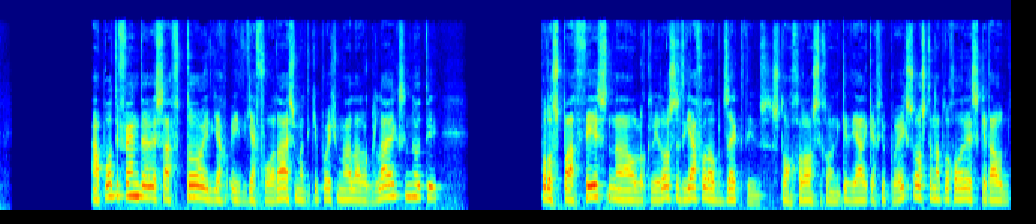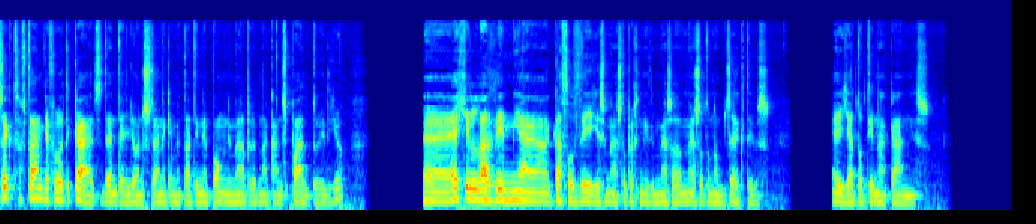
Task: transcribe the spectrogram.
από ό,τι φαίνεται σε αυτό η, διαφορά σημαντική που έχει με άλλα roguelikes είναι ότι προσπαθείς να ολοκληρώσεις διάφορα objectives στον χρόνο, στη χρονική διάρκεια αυτή που έχεις ώστε να προχωρήσεις. Και τα objectives αυτά είναι διαφορετικά έτσι. Δεν τελειώνεις το ένα και μετά την επόμενη μέρα πρέπει να κάνεις πάλι το ίδιο. Ε, έχει δηλαδή μια καθοδήγηση μέσα στο παιχνίδι μέσα, μέσω των objectives ε, για το τι να κάνεις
